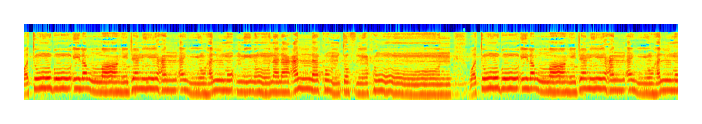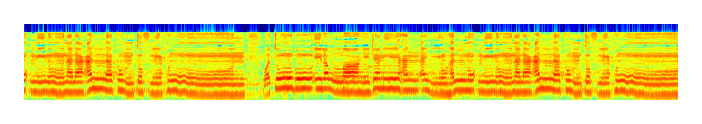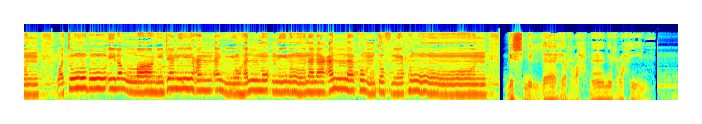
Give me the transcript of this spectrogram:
وتوبوا إلى الله جميعا أيها المؤمنون لعلكم تفلحون. وتوبوا إلى الله جميعا أيها المؤمنون لعلكم تفلحون. وتوبوا إلى الله جميعا أيها المؤمنون لعلكم تفلحون. وتوبوا إلى الله جميعا أيها المؤمنون لعلكم تفلحون. بسم الله الرحمن الرحيم.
